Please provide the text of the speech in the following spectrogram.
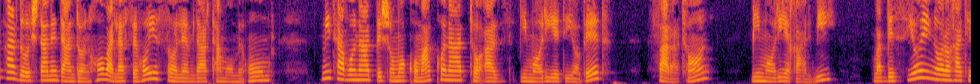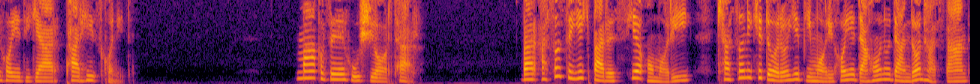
بر داشتن دندانها و لسه های سالم در تمام عمر می تواند به شما کمک کند تا از بیماری دیابت، سرطان، بیماری قلبی و بسیاری ناراحتی های دیگر پرهیز کنید. مغز هوشیارتر بر اساس یک بررسی آماری کسانی که دارای بیماری های دهان و دندان هستند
